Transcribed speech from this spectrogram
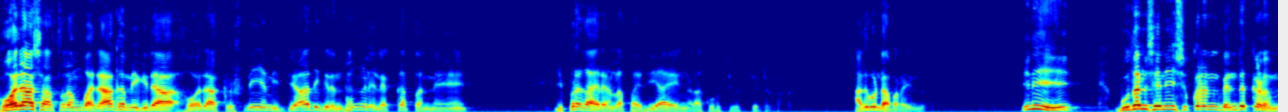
ഹോരാശാസ്ത്രം വരാഘമികിര ഹോര കൃഷ്ണീയം ഇത്യാദി ഗ്രന്ഥങ്ങളിലൊക്കെ തന്നെ ഇപ്രകാരമുള്ള പര്യായങ്ങളെ കുറിച്ച് വെച്ചിട്ടുള്ളത്. അതുകൊണ്ടാണ് പറയുന്നത്. ഇനി ബുധൻ ശനി ശുക്രൻ ബന്ധുക്കളും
